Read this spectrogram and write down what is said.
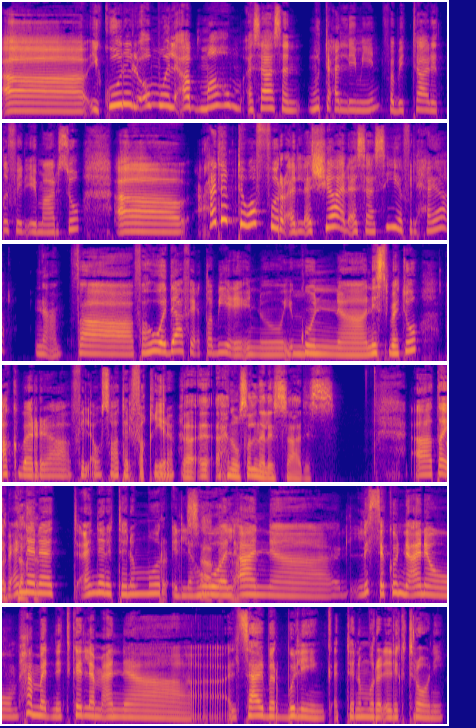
آه يكون الأم والأب ما هم أساسا متعلمين فبالتالي الطفل يمارسه آه عدم توفر الأشياء الأساسية في الحياة. نعم. فهو دافع طبيعي إنه يكون آه، نسبته أكبر آه، في الأوساط الفقيرة. آه، إحنا وصلنا للسادس. آه طيب الدخل. عندنا عندنا التنمر اللي هو. الآن آه لسه كنا أنا ومحمد نتكلم عن آه ال cyber bullying التنمر الإلكتروني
